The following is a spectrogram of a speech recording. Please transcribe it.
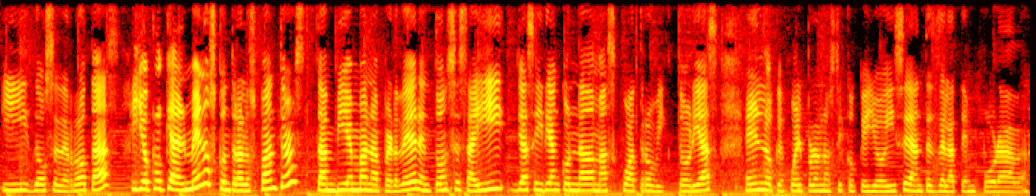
y 12 derrotas. Y yo creo que al menos contra los Panthers también van a perder, entonces ahí ya se irían con nada más 4 victorias en lo que fue el pronóstico que yo hice antes de la temporada.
